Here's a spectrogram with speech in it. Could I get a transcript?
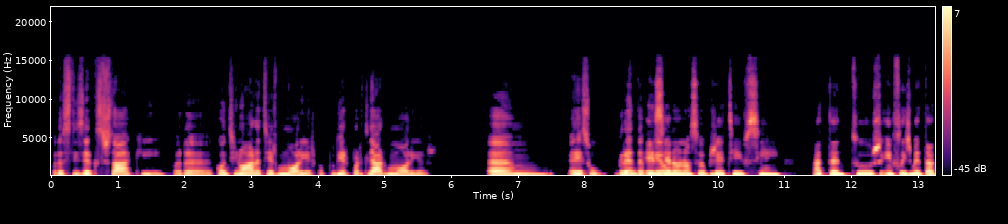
para se dizer que se está aqui, para continuar a ter memórias, para poder partilhar memórias. Um, era esse o grande apelo. Esse era o nosso objetivo, sim. sim há tantos, infelizmente, há,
